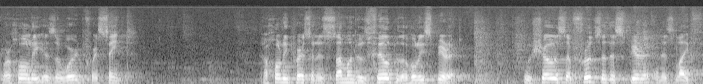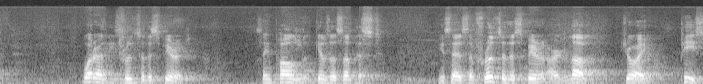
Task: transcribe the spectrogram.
for holy is the word for saint. A holy person is someone who's filled with the Holy Spirit, who shows the fruits of the Spirit in his life. What are these fruits of the Spirit? St. Paul gives us a list. He says, The fruits of the Spirit are love, joy, peace,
